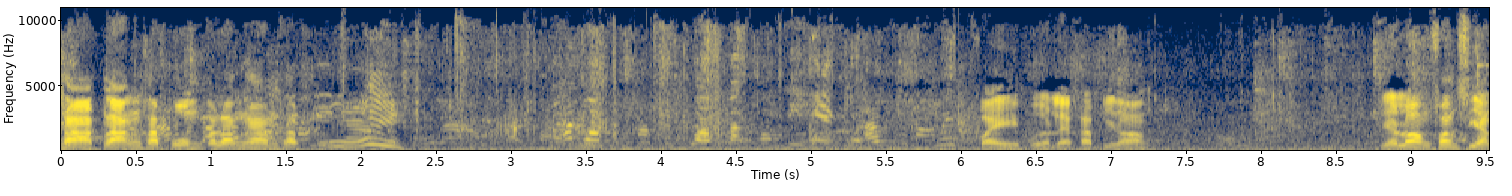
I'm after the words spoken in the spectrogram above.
ฉากหลังครับ ผมกำลังงามครับโอ้ยไฟเปิดแล้วครับพี่น้อง เดี๋ยวลองฟังเสียง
